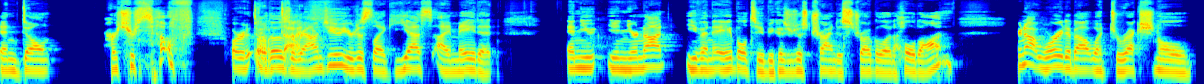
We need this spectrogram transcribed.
and don't hurt yourself or, or those die. around you, you're just like, yes, I made it. And you and you're not even able to because you're just trying to struggle and hold on. You're not worried about what directional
